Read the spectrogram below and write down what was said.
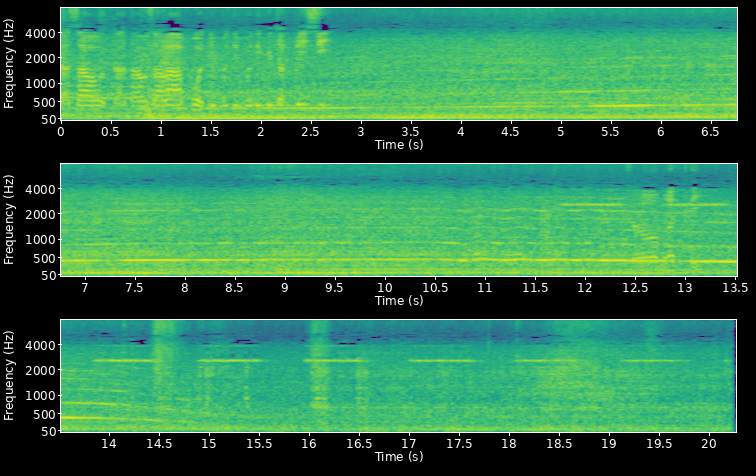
tak tahu tak tahu salah apa tiba-tiba dikejar polisi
